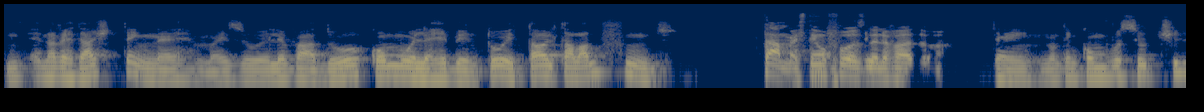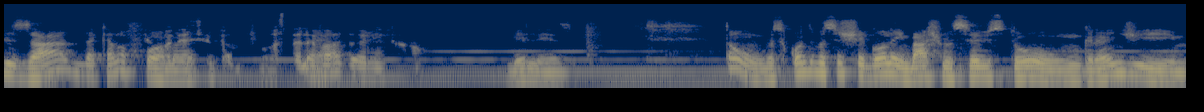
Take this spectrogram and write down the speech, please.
Na verdade tem, né? Mas o elevador, como ele arrebentou e tal, ele tá lá no fundo. Tá, mas tem o fosso do elevador. Tem. Não tem como você utilizar daquela forma, né? pelo fosso do elevador, então. Beleza. Então, você- quando você chegou lá embaixo, você avistou um grande,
